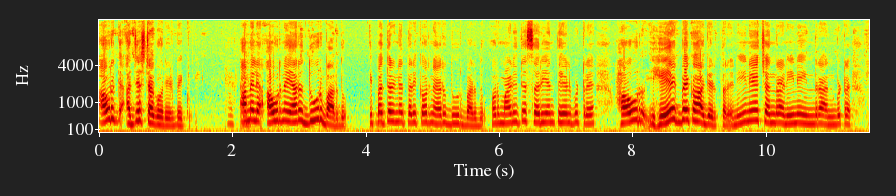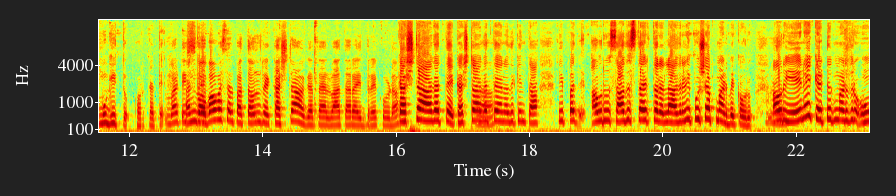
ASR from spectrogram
ಅವ್ರಿಗೆ ಅಡ್ಜಸ್ಟ್ ಆಗೋರು ಇರಬೇಕು. ಆಮೇಲೆ ಅವ್ರನ್ನ ಯಾರು ದೂರಬಾರ್ದು. ಇಪ್ಪತ್ತೆರಡನೇ ತಾರೀಕು ಅವ್ರನ್ನ ಯಾರು ದೂರಬಾರ್ದು. ಅವ್ರು ಮಾಡಿದ್ದೆ ಸರಿ ಅಂತ ಹೇಳಿಬಿಟ್ರೆ ಅವ್ರು ಹೇಗೆ ಬೇಕೋ ಹಾಗೆ ಇರ್ತಾರೆ. ನೀನೇ ಚಂದ್ರ ನೀನೇ ಇಂದ್ರ ಅಂದ್ಬಿಟ್ರೆ ಮುಗೀತು ಅವ್ರ ಕತೆ. ಬಟ್ ಈ ಅಂದ್ರೆ ಸ್ವಭಾವ ಸ್ವಲ್ಪ ತೊಂದ್ರೆ ಕಷ್ಟ ಆಗತ್ತೆ ಅಲ್ವಾ ಆ ತರ ಇದ್ರೆ ಕೂಡ? ಕಷ್ಟ ಆಗತ್ತೆ ಕಷ್ಟ ಆಗತ್ತೆ ಅನ್ನೋದಕ್ಕಿಂತ ಇಪ್ಪತ್ ಅವರು ಸಾಧಿಸ್ತಾ ಇರ್ತಾರಲ್ಲ ಅದರಲ್ಲಿ ಪುಷ್ ಅಪ್ ಮಾಡ್ಬೇಕು ಅವರು. ಅವ್ರು ಏನೇ ಕೆಟ್ಟದ್ದು ಮಾಡಿದ್ರು ಹ್ಞೂ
